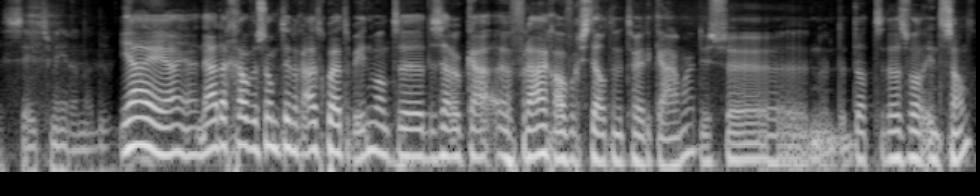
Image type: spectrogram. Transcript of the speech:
steeds meer aan het doen. Ja, ja, ja. Nou, daar gaan we zo meteen nog uitgebreid op in. Want er zijn ook vragen over gesteld in de Tweede Kamer. Dus dat, dat is wel interessant.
